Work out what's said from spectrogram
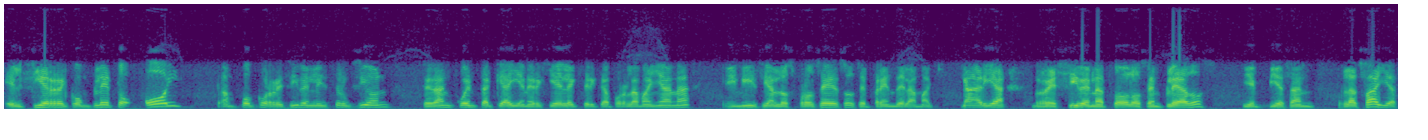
el cierre completo. Hoy tampoco reciben la instrucción, se dan cuenta que hay energía eléctrica por la mañana, inician los procesos, se prende la maquinaria, reciben a todos los empleados y empiezan las fallas.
